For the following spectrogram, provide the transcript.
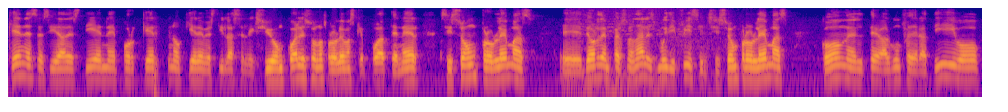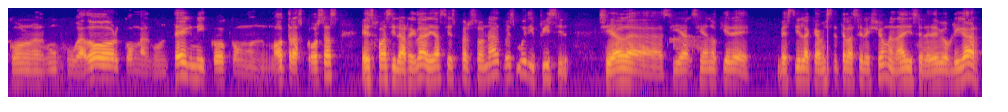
qué necesidades tiene, por qué no quiere vestir la selección, cuáles son los problemas que pueda tener, si son problemas eh, de orden personal es muy difícil, si son problemas con el, algún federativo, con algún jugador, con algún técnico, con otras cosas, es fácil arreglar, ya si es personal, pues es muy difícil, si ya, la- si ya- si ya no quiere vestir la camiseta de la selección, a nadie se le debe obligar,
